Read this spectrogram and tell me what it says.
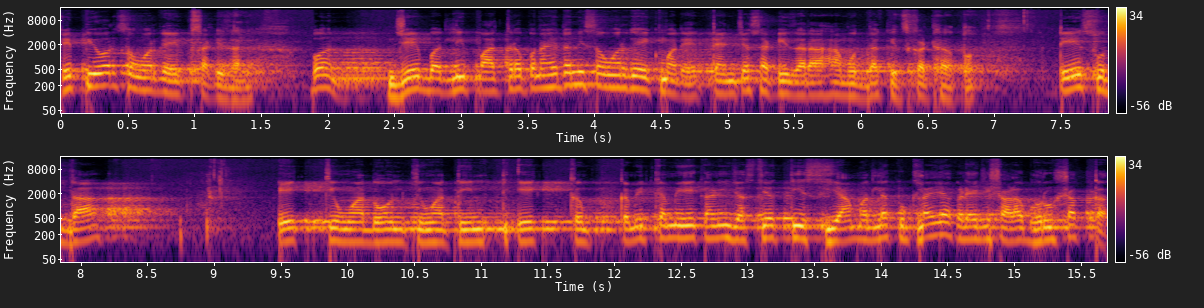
हे प्युअर संवर्ग एकसाठी झालं. पण जे बदली पात्र पण आहेत आणि संवर्ग एकमध्ये त्यांच्यासाठी जरा हा मुद्दा किचकट ठरतो. ते सुद्धा एक किंवा दोन किंवा तीन एक कम कमीत कमी एक आणि जास्तीत तीस यामधल्या कुठल्याही आकड्याची शाळा भरू शकतात.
